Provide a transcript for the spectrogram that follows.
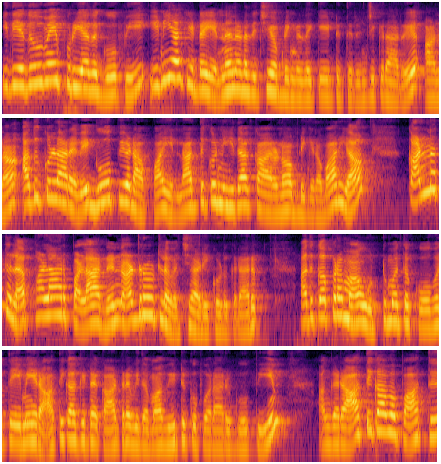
இது எதுவுமே புரியாத கோபி இனியா கிட்ட என்ன நடந்துச்சு அப்படிங்கிறத கேட்டு தெரிஞ்சுக்கிறாரு. ஆனால் அதுக்குள்ளாரவே கோபியோட அப்பா எல்லாத்துக்கும் நீ தான் காரணம் அப்படிங்கிற மாதிரியா கன்னத்தில் பலார் பலார்னு நடுரோட்டில் வச்சு அடி கொடுக்குறாரு. அதுக்கப்புறமா ஒட்டுமொத்த கோபத்தையுமே ராதிகா கிட்ட காட்டுற விதமாக வீட்டுக்கு போகிறாரு கோபி. அங்கே ராதிகாவை பார்த்து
